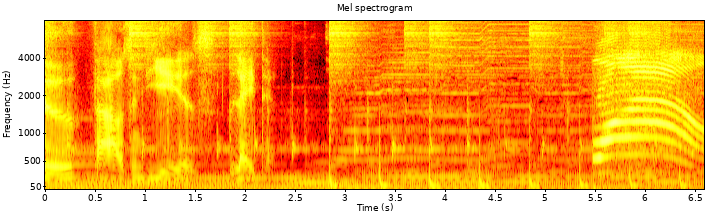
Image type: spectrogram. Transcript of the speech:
2,000 years later. Wow!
